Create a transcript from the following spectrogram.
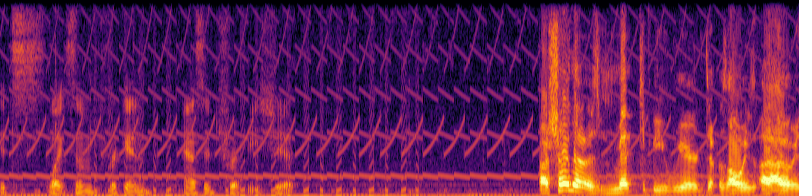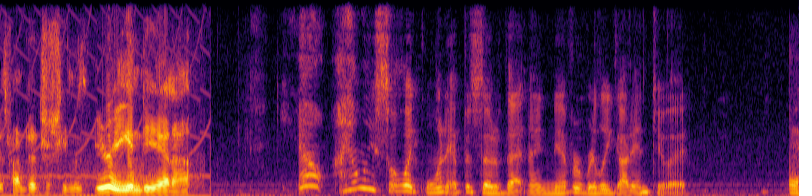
It's like some freaking acid trippy shit. A show that was meant to be weird that was always I always found interesting was Erie, Indiana. You know, I only saw like one episode of that, and I never really got into it. Hmm.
